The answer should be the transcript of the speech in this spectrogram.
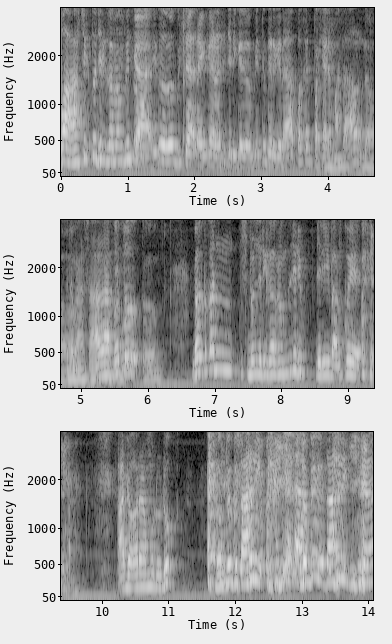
Wah asik tuh jadi gagang pintu. Enggak, itu lu bisa reinkarnasi jadi gagal pintu gara-gara apa kan? Pasti ada masalah dong. Ada masalah, gua tuh- buruk Gue tuh kan sebelum jadi gagang pintu jadi jadi bangku ya. Iya. Ada orang mau duduk, bangku gue tarik. bangku gue tarik. Iya.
